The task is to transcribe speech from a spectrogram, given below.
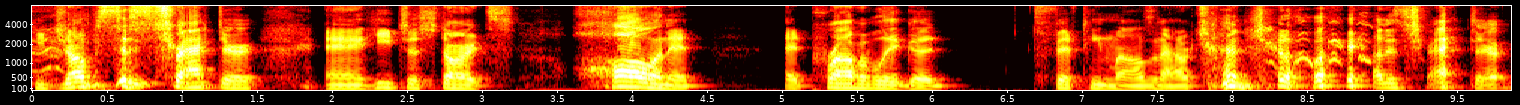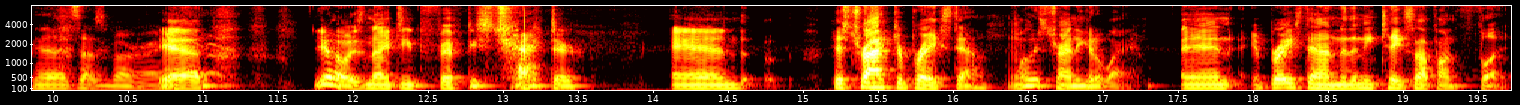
he jumps his tractor and he just starts hauling it at probably a good 15 miles an hour, trying to get away on his tractor. Yeah, that sounds about right. Yeah. You know, his 1950s tractor. And his tractor breaks down while he's trying to get away. And it breaks down, and then he takes off on foot.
